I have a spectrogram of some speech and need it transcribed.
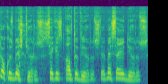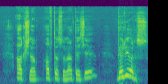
9-5 diyoruz. 8-6 diyoruz. İşte mesai diyoruz. Akşam, hafta sonu, hafta içi bölüyoruz.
